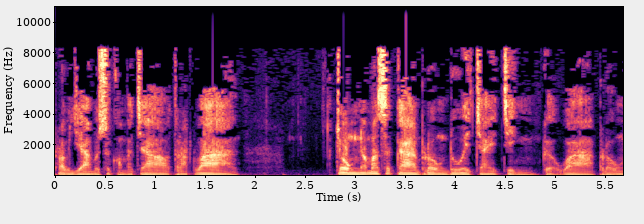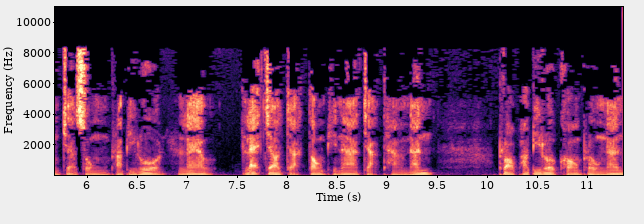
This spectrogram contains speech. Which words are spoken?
พระวิญญาณบริสุทธิ์ของพระเจ้าตรัสว่า จงนมัสการพระองค์ด้วยใจจริง เกิดว่าพระองค์จะทรงพระพิโรธแล้ว และเจ้าจะต้องพินาศจากทางนั้น เพราะพระพิโรธของพระองค์นั้น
